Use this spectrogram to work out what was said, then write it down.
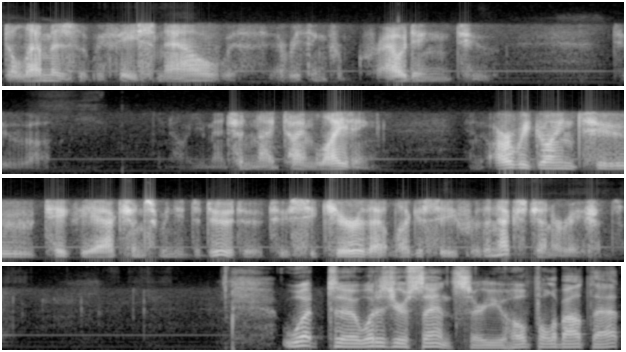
dilemmas that we face now with everything from crowding to to uh, you know you mentioned nighttime lighting. And are we going to take the actions we need to do to to secure that legacy for the next generations? What uh, what is your sense? Are you hopeful about that?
